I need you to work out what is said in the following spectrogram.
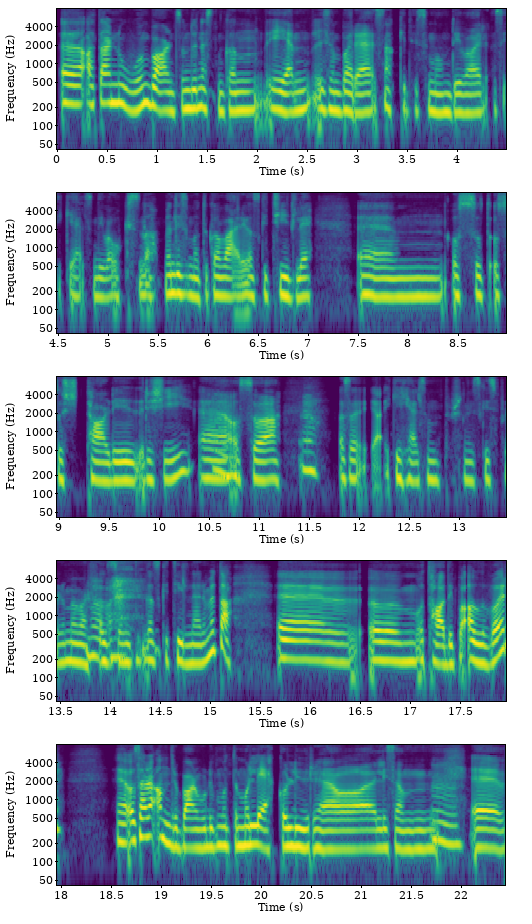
Uh, at det er noen barn som du nesten kan igjen liksom bare snakke til som om de var altså ikke helt som de var voksne, men liksom at du kan være ganske tydelig. Um, og, så, og så tar de regi, uh, Mm. og så Ja. Altså, ja, ikke helt som profesjonell skuespiller, men i hvert fall sånn ganske tilnærmet. da uh, um, Og ta de på alvor. Eh, og så er det andre barn hvor du på en måte må leke og lure, og liksom Mm. eh,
